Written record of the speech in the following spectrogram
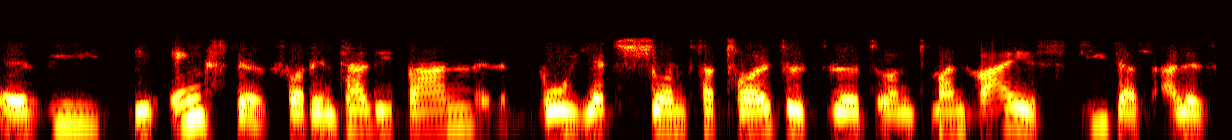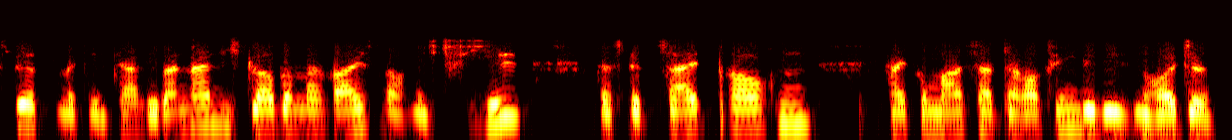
äh, wie die Ängste vor den Taliban, wo jetzt schon verteufelt wird und man weiß, wie das alles wird mit den Taliban. Nein, ich glaube, man weiß noch nicht viel. Das wird Zeit brauchen. Heiko Maas hat darauf hingewiesen heute,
